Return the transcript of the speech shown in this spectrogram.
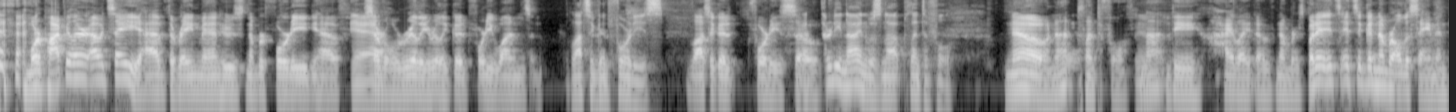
more popular, I would say. You have the Rain Man who's number 40, and you have Yeah. several really, really good 41s and Lots of good forties. lots of good 40s. So, thirty-nine was not plentiful. No, not Yeah. plentiful, Yeah. not the highlight of numbers, but it's it's a good number all the same. And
